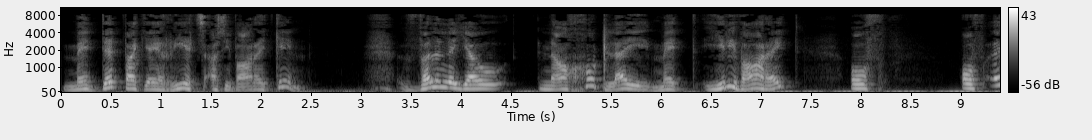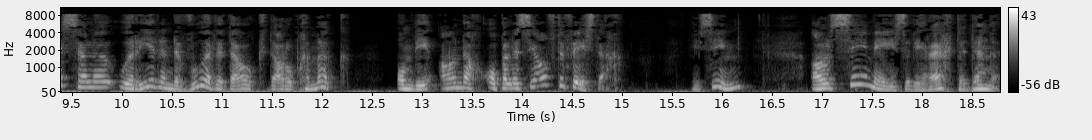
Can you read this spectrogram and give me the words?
met dit wat jy reeds as die waarheid ken? Wil hulle jou na God lei met hierdie waarheid of of is hulle oorredende woorde dalk daarop gemik om die aandag op hulle self te vestig? Jy sien, al sê mense die regte dinge,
